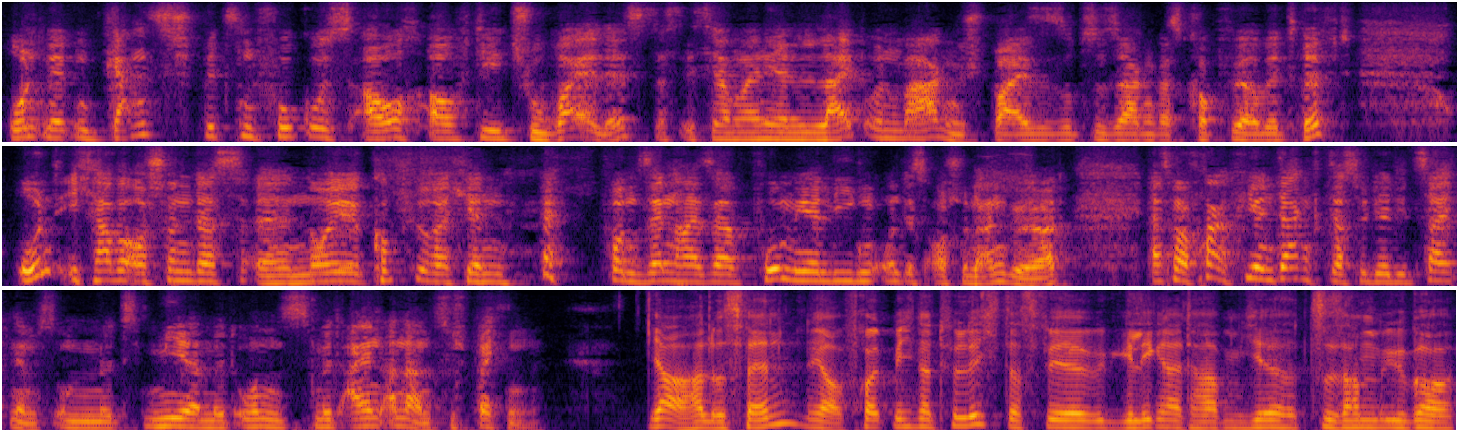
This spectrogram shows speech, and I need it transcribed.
und mit einem ganz spitzen Fokus auch auf die True Wireless. Das ist ja meine Leib- und Magenspeise sozusagen, was Kopfhörer betrifft. Und ich habe auch schon das äh, neue Kopfhörerchen von Sennheiser vor mir liegen und es auch schon angehört. Erstmal Frank, vielen Dank, dass du dir die Zeit nimmst, um mit mir, mit uns, mit allen anderen zu sprechen. Ja, hallo Sven. Ja, freut mich natürlich, dass wir Gelegenheit haben, hier zusammen über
